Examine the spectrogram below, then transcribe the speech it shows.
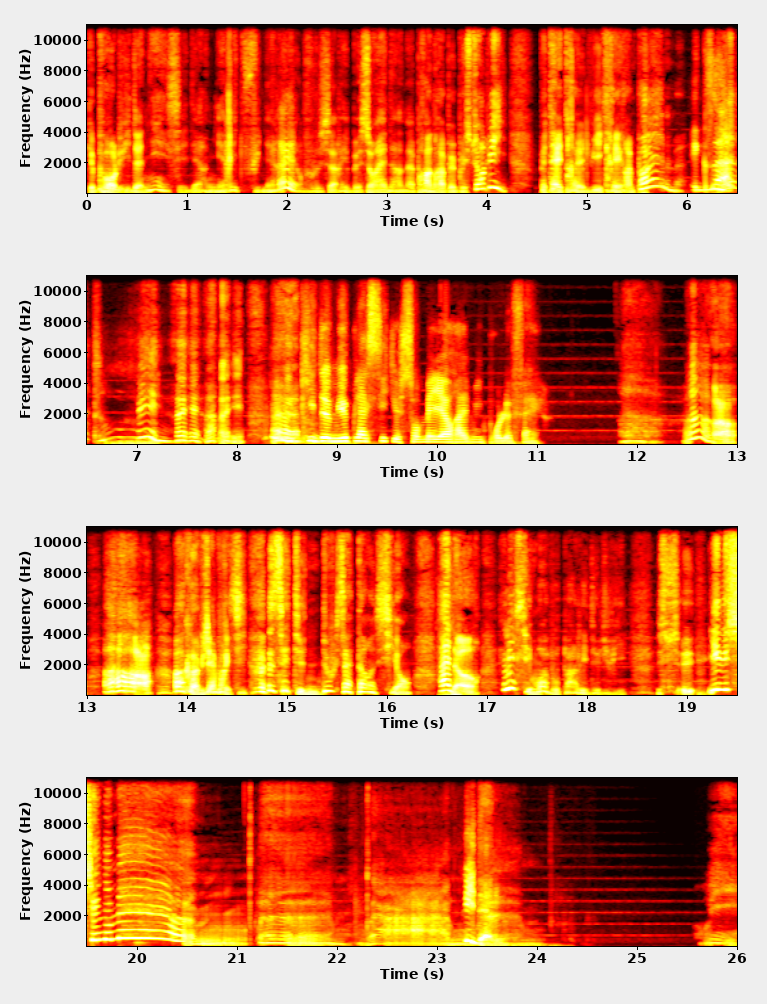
que pour lui donner ses derniers rites funéraires, vous aurez besoin d'en apprendre un peu plus sur lui. Peut-être lui écrire un poème. Exact. Oui, oui, oui. Et Euh, qui de mieux placé que son meilleur ami pour le faire? Ah, ah, ah, comme j'apprécie. C'est une douce attention. Alors, laissez-moi vous parler de lui. Il se nommait... euh, euh, ah, Fidèle. euh, oui.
